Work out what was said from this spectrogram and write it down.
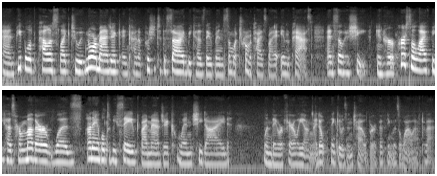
And people at the palace like to ignore magic and kind of push it to the side because they've been somewhat traumatized by it in the past, and so has she. In her personal life, because her mother was unable to be saved by magic when she died when they were fairly young. I don't think it was in childbirth. I think it was a while after that.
